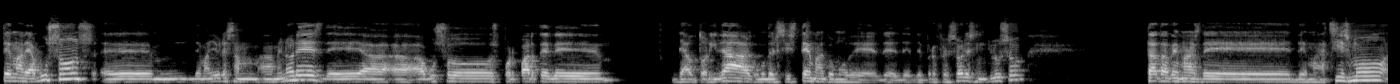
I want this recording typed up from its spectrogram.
tema de abusos, eh, de mayores a, a menores, de a- a- abusos por parte de, de autoridad, como del sistema, como de, de- profesores incluso. Trata temas de, de machismo,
